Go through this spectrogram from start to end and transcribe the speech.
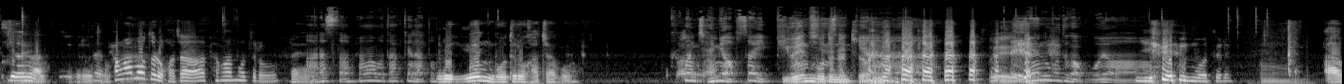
커플은 안 돼, 그래, 그래도. 평화 모드로 가자 평화 모드로 그래. 알았어 평화 모드 할게 나도. 우리 유엔 모드로 가자고. 그건 재미없어 이 유엔 모드는 좀-. 왜? 유엔 모드가 뭐야? 유엔 모드를 어. 아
